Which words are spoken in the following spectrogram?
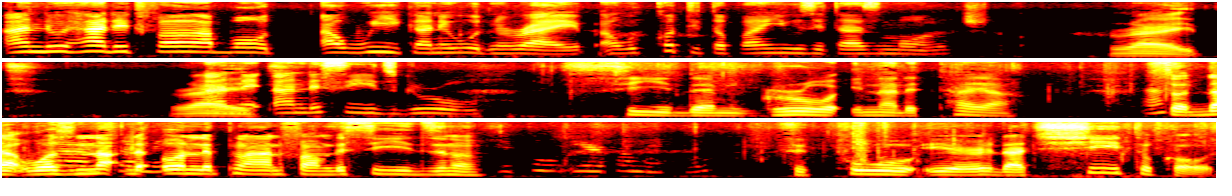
And we had it for about a week and it wouldn't ripe. And we cut it up and use it as mulch. Right. And, Right. the, and the seeds grew. See them grow in the tire. And So that was not the it. only plant from the seeds, you know. See two here from it, too? See two here that she took out.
